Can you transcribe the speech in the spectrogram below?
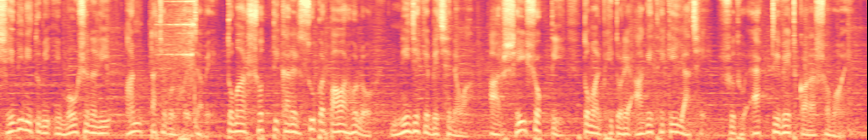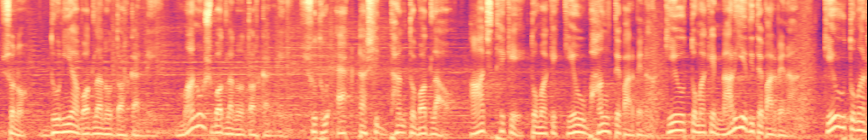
সেদিনই তুমি ইমোশনালি আনটাচেবল হয়ে যাবে। তোমার সত্যিকারের সুপার পাওয়ার হলো নিজেকে বেছে নেওয়া, আর সেই শক্তি তোমার ভিতরে আগে থেকেই আছে, শুধু অ্যাক্টিভেট করার সময়। শোনো, দুনিয়া বদলানোর দরকার নেই, মানুষ বদলানোর দরকার নেই, শুধু একটা সিদ্ধান্ত বদলাও আজ থেকে তোমাকে কেউ ভাঙতে পারবে না, কেউ তোমাকে নাড়িয়ে দিতে পারবে না, কেউ তোমার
